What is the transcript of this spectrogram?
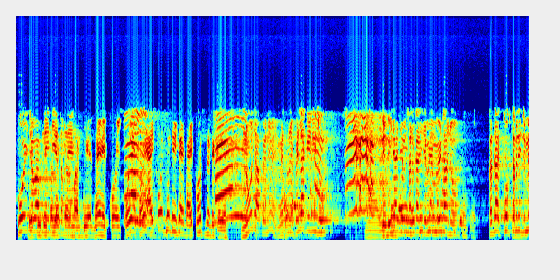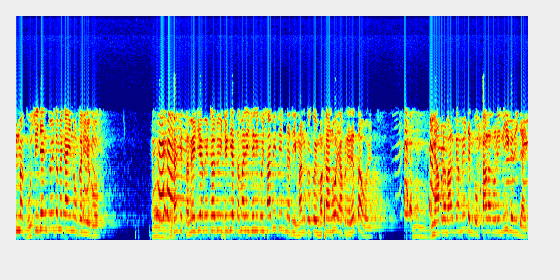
કોઈ જવાબ નહીં દે તમને. નહીં નહીં કોઈ કોઈ કોઈ આપ્યો જ નથી સાહેબ આપ્યો જ નથી કોઈ. નો જ આપે ને. મેં તમને પહેલા કહી દીધું. કે બીજા જેમ સરકારી જમીનમાં બેઠા છો. કદાચ કોક તમારી જમીનમાં ઘૂસી જાય ને તોય તમે કાંઈ ન કરી શકો. કારણ કે તમે જ્યાં બેઠા છો એ જગ્યા તમારી છે કોઈ સાબિતી જ નથી. માનો કે કોઈ મકાન હોય આપણે રહેતા હોય. અને આપણે બાર ગામ બેઠે કોઈ તાળા તોડી નહીં કરી જાય.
